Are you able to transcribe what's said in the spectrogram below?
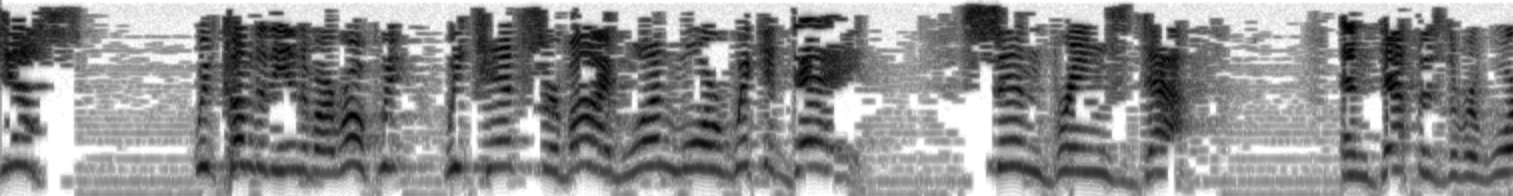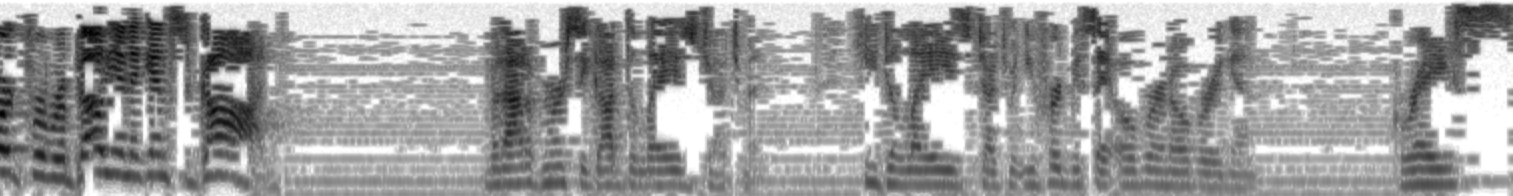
Yes. We've come to the end of our rope. We, we can't survive one more wicked day. Sin brings death. And death is the reward for rebellion against God. But out of mercy, God delays judgment. He delays judgment. You've heard me say over and over again grace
